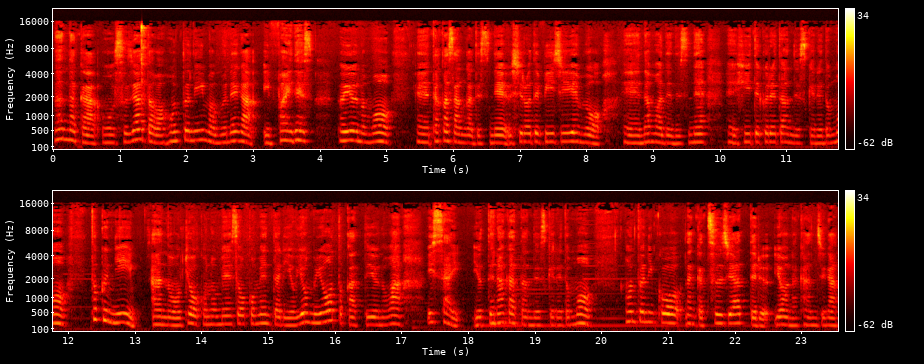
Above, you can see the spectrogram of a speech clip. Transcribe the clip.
なんだかもうスジャータは本当に今胸がいっぱいです。というのもえー、タカさんがですね後ろで BGM を、えー、生でですね、えー、弾いてくれたんですけれども特にあの今日この瞑想コメンタリーを読むよとかっていうのは一切言ってなかったんですけれども本当にこうなんか通じ合ってるような感じが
